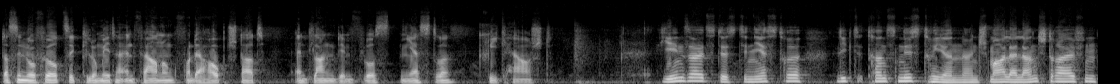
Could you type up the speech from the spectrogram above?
dass in nur 40 Kilometer Entfernung von der Hauptstadt entlang dem Fluss Dniestre Krieg herrscht. Jenseits des Dniestre liegt Transnistrien, ein schmaler Landstreifen,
